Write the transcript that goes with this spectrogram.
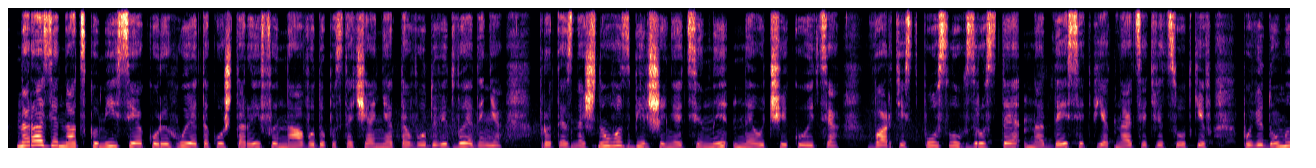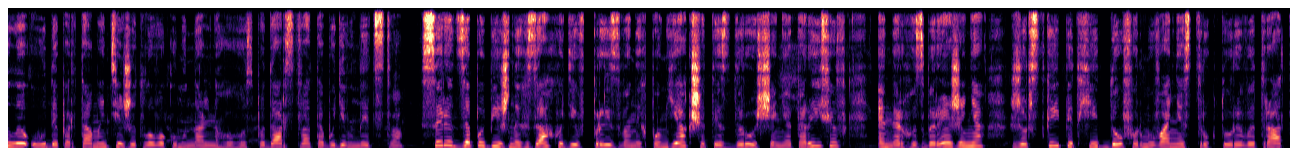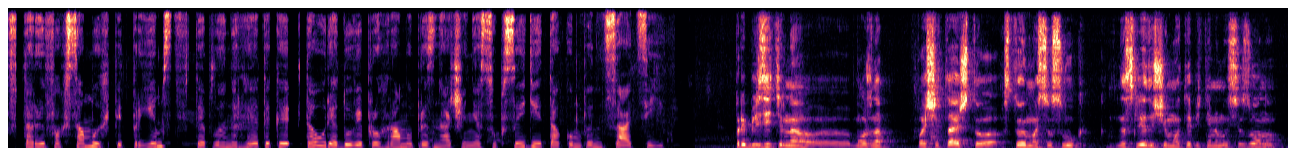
Наразі Нацкомісія коригує також тарифи на водопостачання та водовідведення, проте значного збільшення ціни не очікується. Вартість послуг зросте на 10-15%, повідомили у департаменті житлово-комунального господарства та будівництва. Серед запобіжних заходів, призваних пом'якшити здорожчання тарифів, енергозбереження, жорсткий підхід до формування структури витрат в тарифах самих підприємств теплоенергетики та урядові програми призначення субсидій та компенсацій. Приблизительно э, можно посчитать, что стоимость услуг на следующему отопительному сезону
